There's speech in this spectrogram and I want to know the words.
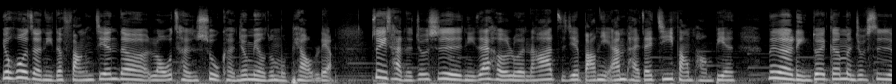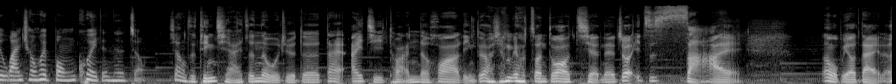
又或者你。你的房间的楼层数可能就没有这么漂亮。最惨的就是你在河轮，然后他直接把你安排在机房旁边，那个领队根本就是完全会崩溃的那种。这样子听起来，真的，我觉得带埃及团的话，领队好像没有赚多少钱呢，就要一直傻哎。那我不要带了。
